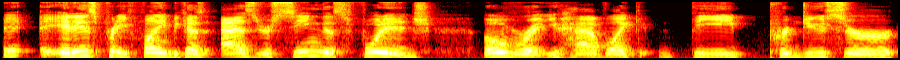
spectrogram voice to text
it, it is pretty funny because as you're seeing this footage over it you have like the producer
